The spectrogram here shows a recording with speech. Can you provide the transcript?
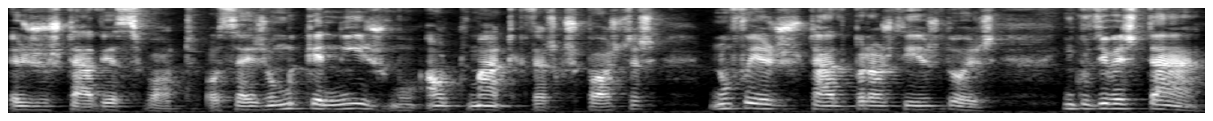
ajustado esse bot. Ou seja, o mecanismo automático das respostas não foi ajustado para os dias de hoje. Inclusive está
